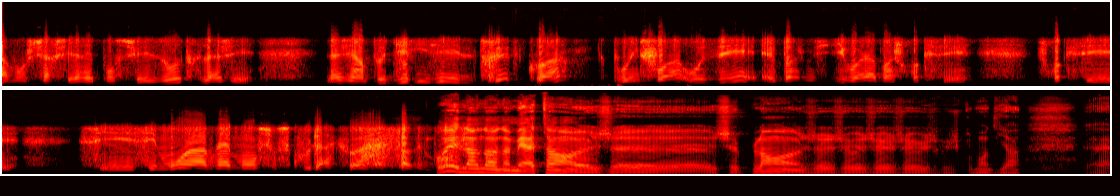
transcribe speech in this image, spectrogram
avant je cherchais les réponses chez les autres. Là, j'ai, là, j'ai un peu dirigé le truc, quoi. Pour une fois, osé. Et ben, je me suis dit voilà, ben, je crois que c'est, je crois que c'est, c'est, moi vraiment sur ce coup-là, quoi. Enfin, Ouais, non, non, non, mais attends, euh, je, je plan, je, je, je, comment dire, euh,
